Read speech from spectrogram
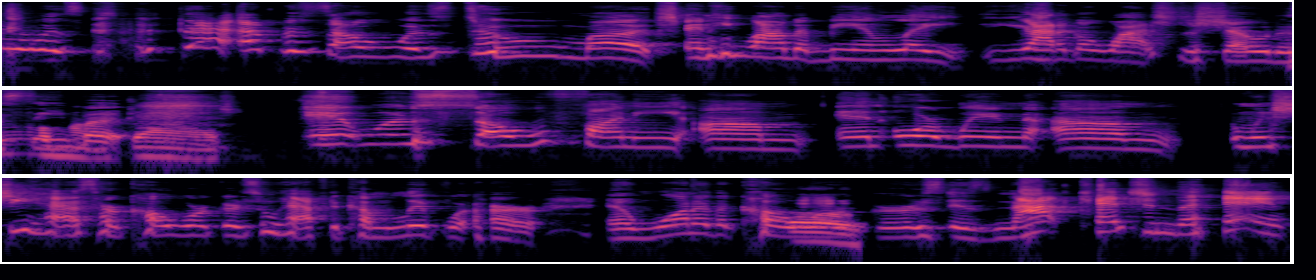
It was that episode was too much, and he wound up being late. You got to go watch the show to oh see, my but gosh. it was so funny um and or when um when she has her coworkers who have to come live with her and one of the Oh. coworkers is not catching the hint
